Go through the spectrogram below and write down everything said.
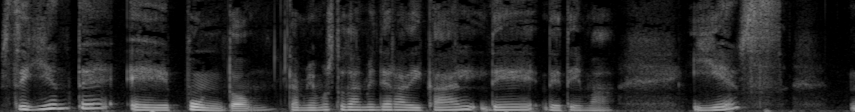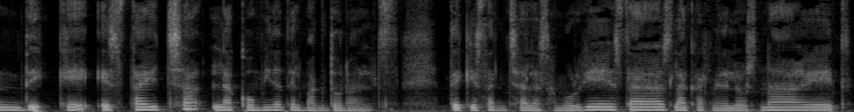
Siguiente eh, punto. Cambiamos totalmente radical de, de tema. Y es de qué está hecha la comida del McDonald's, de qué están hechas las hamburguesas, la carne de los nuggets.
